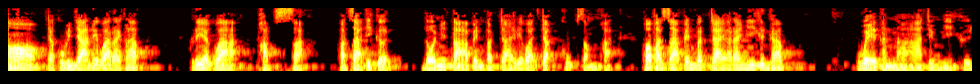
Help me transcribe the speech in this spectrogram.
นอกจักขุวิญญาณเรียกว่าอะไรครับ เรียกว่าผัสสะผัสสะที่เกิด โดยมีตาเป็นปัจจัยเรียกว่าจักขุสัมผัส เพราะผัสสะเป็นปัจจัยอะไรมีขึ้นครับ เวทนาจึงมีขึ้น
